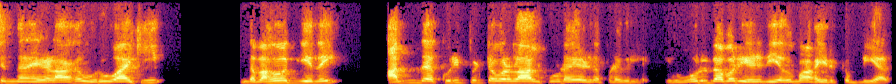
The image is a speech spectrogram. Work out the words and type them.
சிந்தனைகளாக உருவாகி இந்த பகவத்கீதை அந்த குறிப்பிட்டவர்களால் கூட எழுதப்படவில்லை. இது ஒரு நபர் எழுதியதுமாக இருக்க முடியாது.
